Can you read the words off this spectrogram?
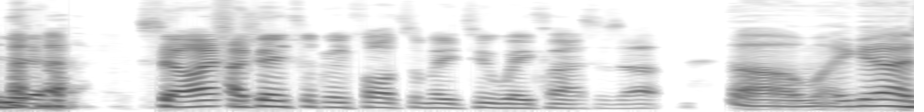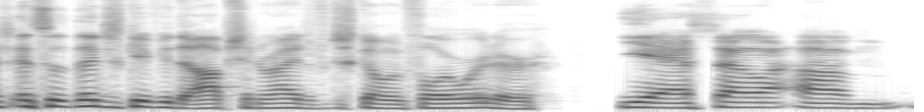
yeah. So I, I basically fought somebody two weight classes up. Oh my gosh. And so they just give you the option, right, of just going forward or Yeah. So um,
